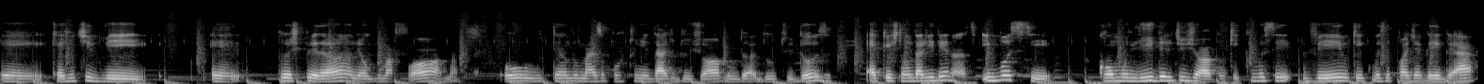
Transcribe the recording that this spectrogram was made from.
é, que a gente vê é, prosperando de alguma forma, ou tendo mais oportunidade do jovem, do adulto e idoso, é a questão da liderança. E você, como líder de jovem, o que, que você vê, o que, que você pode agregar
